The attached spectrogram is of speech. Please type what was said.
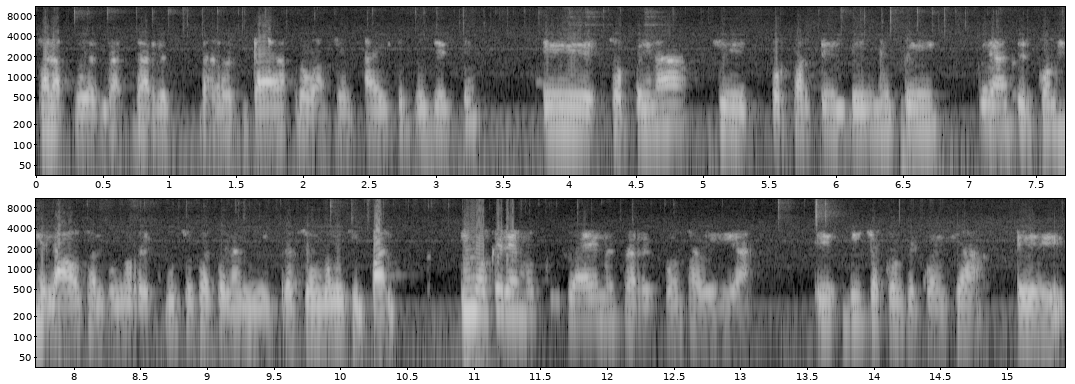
para poder dar, dar, aprobación a este proyecto. Eh, so pena que por parte del BNP puedan ser congelados algunos recursos hacia la administración municipal y no queremos que sea de nuestra responsabilidad eh, dicha consecuencia eh,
